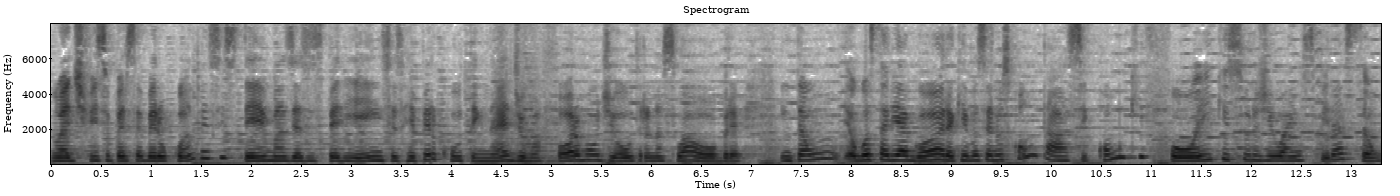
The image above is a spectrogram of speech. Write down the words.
Não é difícil perceber o quanto esses temas e as experiências repercutem, né, de uma forma ou de outra na sua obra. Então, eu gostaria agora que você nos contasse como que foi que surgiu a inspiração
